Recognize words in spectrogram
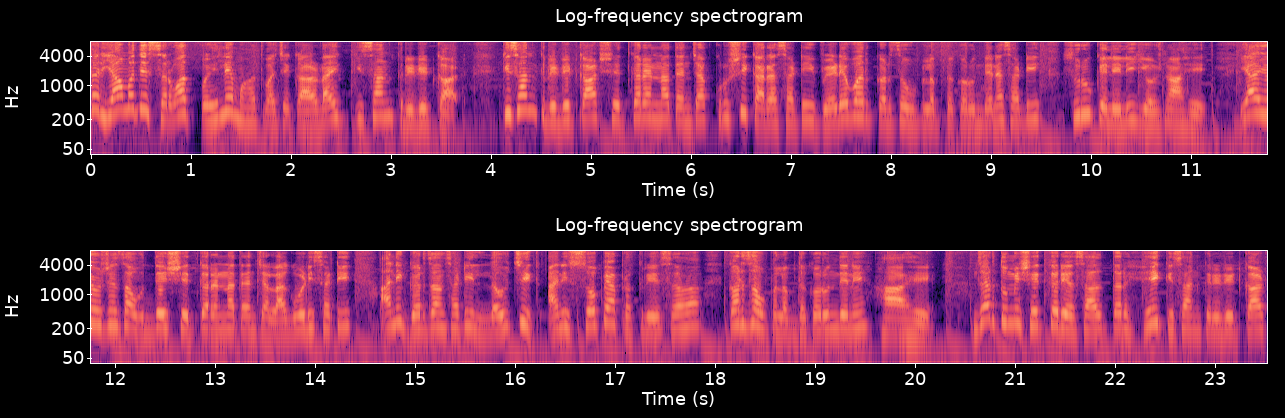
तर यामध्ये सर्वात पहिले महत्त्वाचे कार्ड आहे Kisan credit card. Kisan credit card शेतकऱ्यांना त्यांच्या कृषी कार्यासाठी वेळेवर कर्ज उपलब्ध करून देण्यासाठी सुरू केलेली योजना आहे. या योजनेचा उद्देश शेतकऱ्यांना त्यांच्या लागवडीसाठी आणि गरजांसाठी लवचिक आणि सोप्या प्रक्रियेसह कर्ज उपलब्ध करून देणे हा आहे. जर तुम्ही शेतकरी असाल तर हे किसान क्रेडिट कार्ड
